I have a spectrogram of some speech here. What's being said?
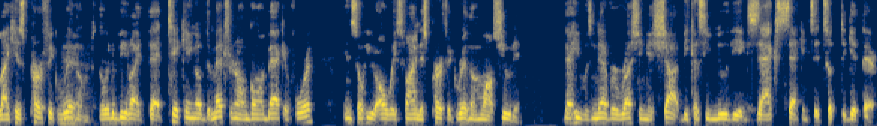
like his perfect rhythm. So it'd be like that ticking of the metronome going back and forth. And so he would always find his perfect rhythm while shooting that he was never rushing his shot because he knew the exact seconds it took to get there.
